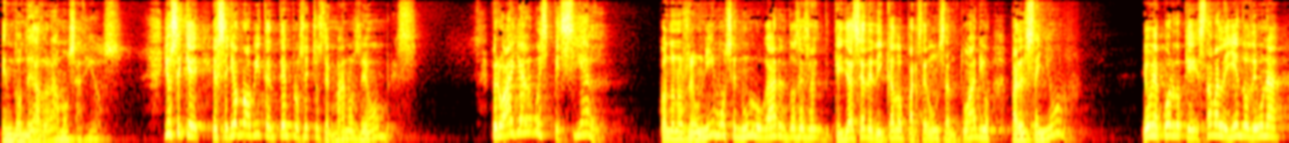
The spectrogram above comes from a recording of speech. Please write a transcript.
en donde adoramos a Dios. Yo sé que el Señor no habita en templos hechos de manos de hombres, pero hay algo especial cuando nos reunimos en un lugar entonces que ya se ha dedicado para ser un santuario para el Señor. Yo me acuerdo que estaba leyendo de una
